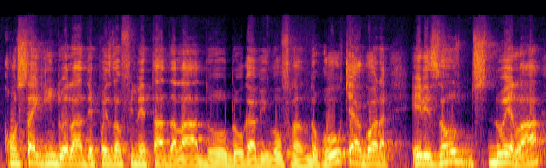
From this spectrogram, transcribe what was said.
conseguem duelar depois da alfinetada lá do, do Gabigol falando do Hulk. Agora eles vão duelar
